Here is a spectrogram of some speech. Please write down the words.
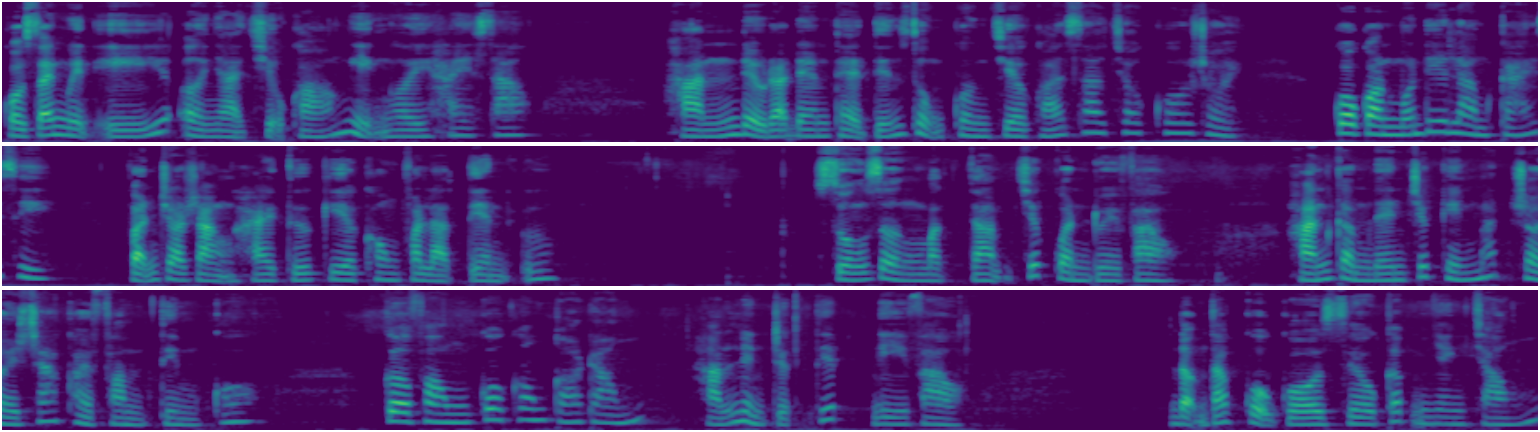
cô sẽ nguyện ý ở nhà chịu khó nghỉ ngơi hay sao? Hắn đều đã đem thẻ tiến dụng cùng chìa khóa giao cho cô rồi. Cô còn muốn đi làm cái gì? Vẫn cho rằng hai thứ kia không phải là tiền ư. Xuống giường mặc tạm chiếc quần đùi vào. Hắn cầm lên chiếc kính mắt rồi ra khỏi phòng tìm cô. Cửa phòng cô không có đóng, hắn liền trực tiếp đi vào. Động tác của cô siêu cấp nhanh chóng,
